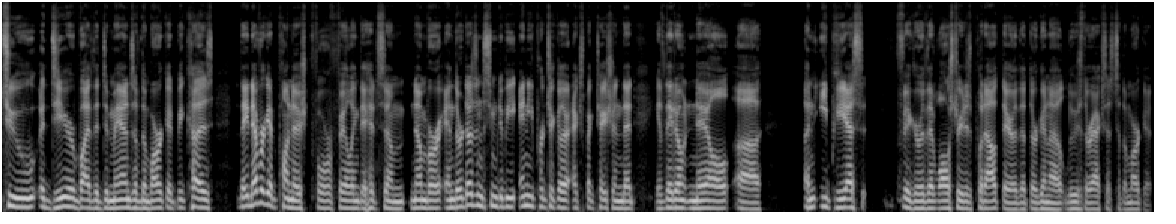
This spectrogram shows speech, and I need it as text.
to adhere by the demands of the market because they never get punished for failing to hit some number. And there doesn't seem to be any particular expectation that if they don't nail uh, an EPS figure that Wall Street has put out there that they're going to lose their access to the market.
